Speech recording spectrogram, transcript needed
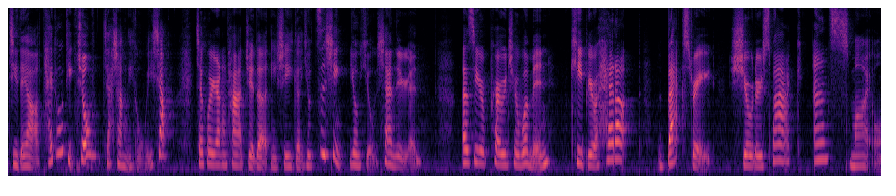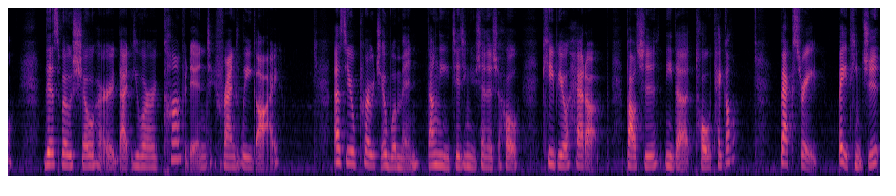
记得要抬头挺胸，加上一个微笑，这会让她觉得你是一个有自信又友善的人。As you approach a woman, keep your head up, back straight. Shoulders back and smile. This will show her that you are a confident, friendly guy. As you approach a woman，当你接近女生的时候，keep your head up，保持你的头抬高，back straight，背挺直，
